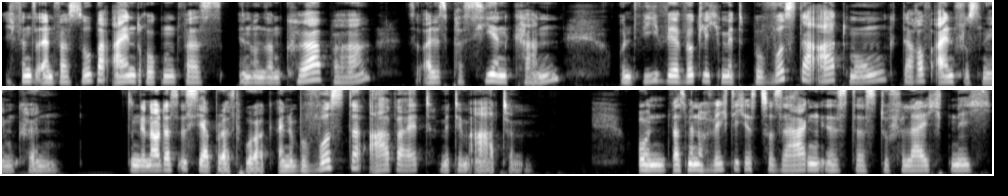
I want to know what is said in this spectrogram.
Ich finde es einfach so beeindruckend, was in unserem Körper so alles passieren kann und wie wir wirklich mit bewusster Atmung darauf Einfluss nehmen können. Und genau das ist ja Breathwork, eine bewusste Arbeit mit dem Atem. Und was mir noch wichtig ist zu sagen, ist, dass du vielleicht nicht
